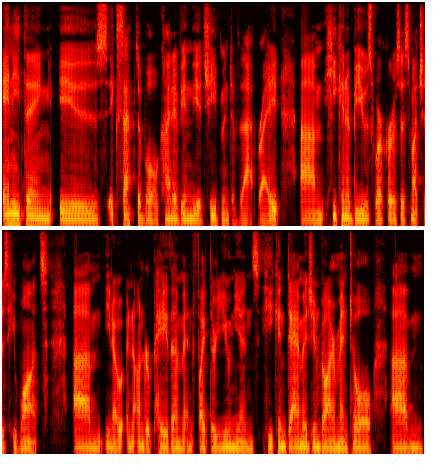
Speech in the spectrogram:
anything is acceptable kind of in the achievement of that right? Um, he can abuse workers as much as he wants. Um, you know and underpay them and fight their unions. He can damage environmental um,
